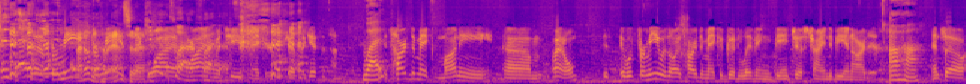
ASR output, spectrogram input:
Yeah, for me, I don't know for how to answer it's that. like why, why I'm a that? cheesemaker because I guess it's what? it's hard to make money. Um, I don't. It, it for me, it was always hard to make a good living being just trying to be an artist. Uh huh. And so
